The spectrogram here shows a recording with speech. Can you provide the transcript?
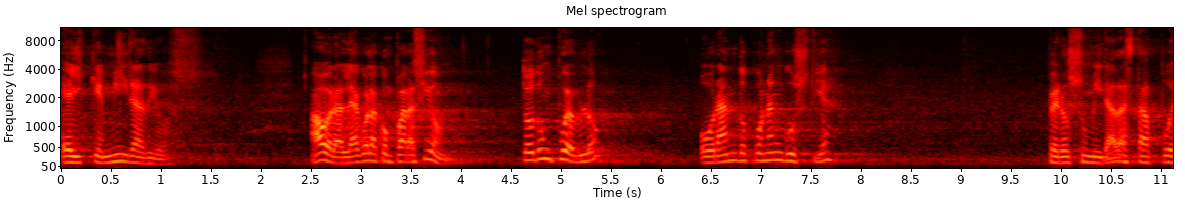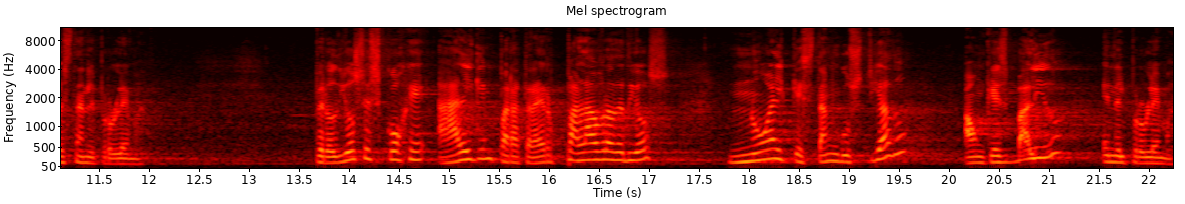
El que mira a Dios. Ahora le hago la comparación. Todo un pueblo orando con angustia, pero su mirada está puesta en el problema. Pero Dios escoge a alguien para traer palabra de Dios, no al que está angustiado, aunque es válido en el problema,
